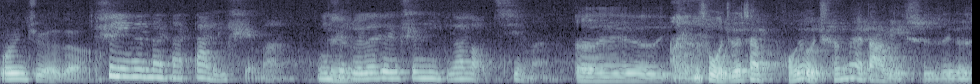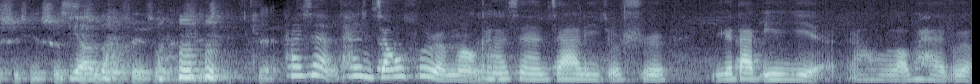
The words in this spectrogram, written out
我也觉得。是因为卖大大理石吗？你是觉得这个生意比较老气吗？呃，也不是，我觉得在朋友圈卖大理石这个事情是四十多岁做的事情。对，他现在他是江苏人嘛，我看嗯他现在家里就是一个大毕业，然后老婆孩子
